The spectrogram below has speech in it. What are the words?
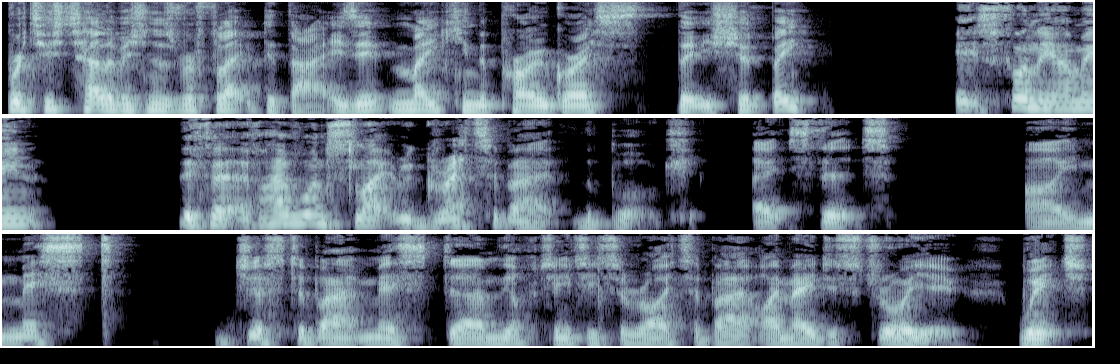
British television has reflected that? Is it making the progress that it should be? It's funny. I mean, if, if I have one slight regret about the book, it's that I missed just about missed um, the opportunity to write about I May Destroy You, which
